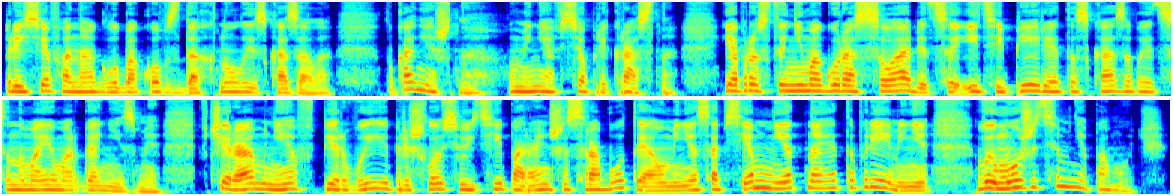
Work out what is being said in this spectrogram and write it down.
Присев, она глубоко вздохнула и сказала: "Ну, конечно, у меня все прекрасно. Я просто не могу расслабиться, и теперь это сказывается на моем организме. Вчера мне впервые пришлось уйти пораньше с работы, а у меня совсем нет на это времени. Вы можете мне помочь?"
